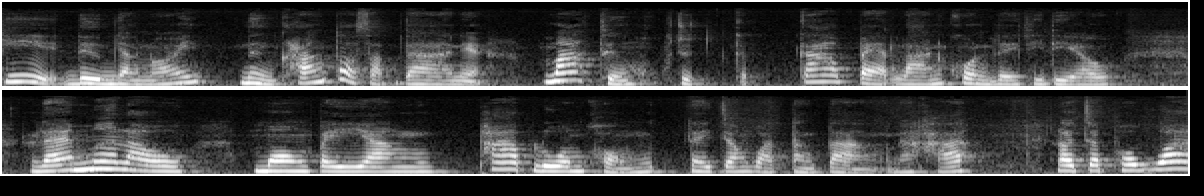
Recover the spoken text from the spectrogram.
ที่ดื่มอย่างน้อย 1 ครั้งต่อสัปดาห์เนี่ยมากถึง 6.98 ล้านคนเลยทีเดียว และเมื่อเรามองไปยังภาพรวมของในจังหวัดต่างๆนะคะ เราจะพบว่า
